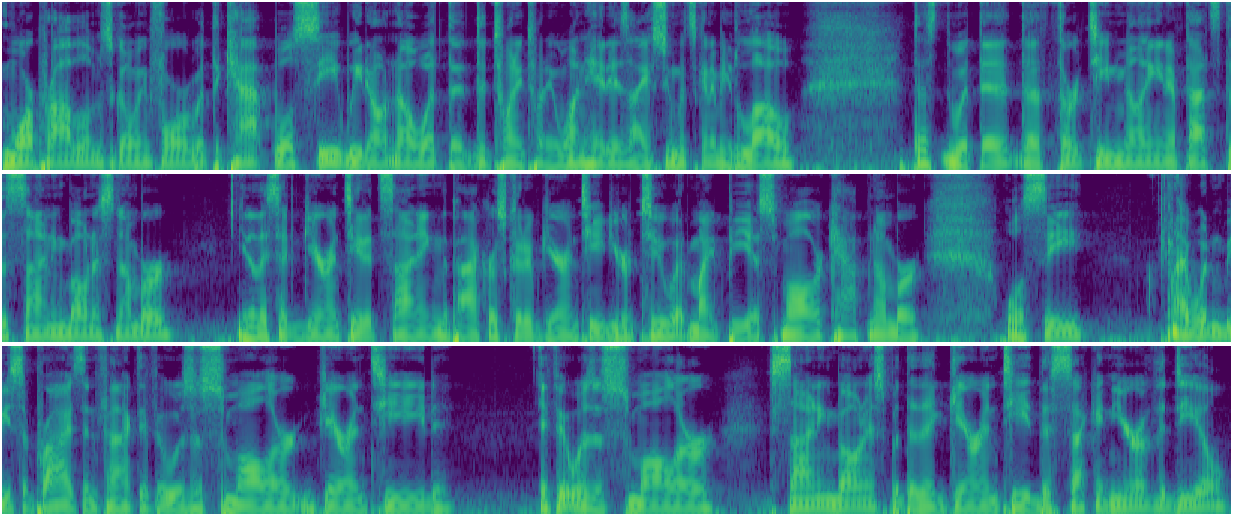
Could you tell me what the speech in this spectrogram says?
more problems going forward with the cap? We'll see. We don't know what the, the 2021 hit is. I assume it's going to be low. With the the 13 million, if that's the signing bonus number, you know, they said guaranteed at signing. The Packers could have guaranteed year two. It might be a smaller cap number. We'll see. I wouldn't be surprised, in fact, if it was a smaller guaranteed, if it was a smaller signing bonus, but that they guaranteed the second year of the deal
